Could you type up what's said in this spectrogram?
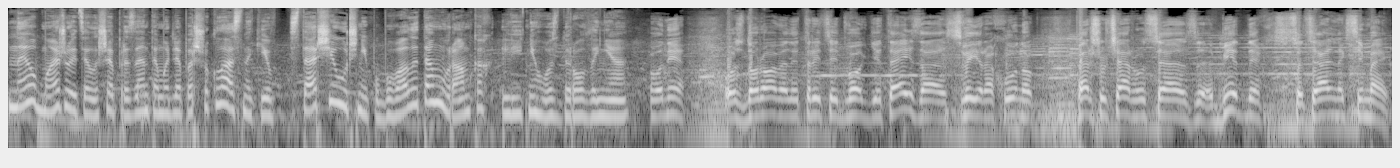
не обмежується лише презентами для першокласників. Старші учні побували там у рамках літнього оздоровлення. Вони оздоровили 32 дітей за свій рахунок. В першу чергу це з бідних соціальних сімей.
